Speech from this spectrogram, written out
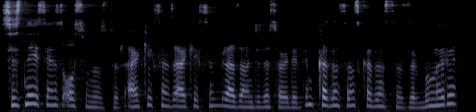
Siz neyseniz osunuzdur. Erkekseniz erkeksiniz. Biraz önce de söyledim. Kadınsanız kadınsınızdır. Bunları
